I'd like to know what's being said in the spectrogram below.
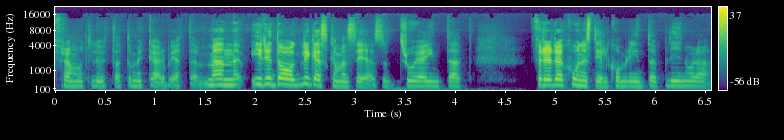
framåtlutat och mycket arbete. Men i det dagliga ska man säga så tror jag inte att för redaktionens del kommer det inte att bli några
